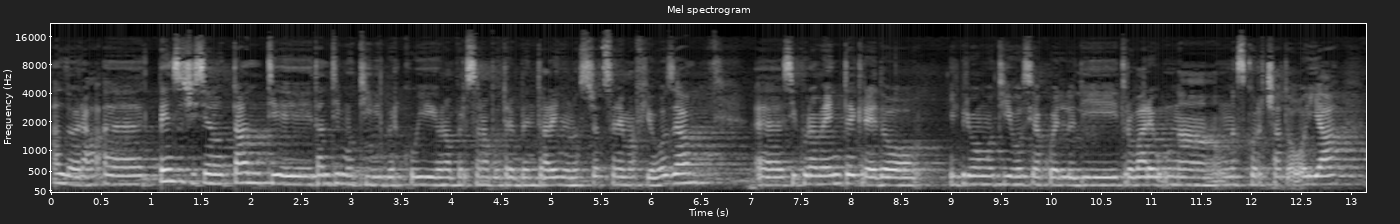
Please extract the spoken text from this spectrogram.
Allora, eh, penso ci siano tanti, tanti, motivi per cui una persona potrebbe entrare in un'associazione mafiosa. Eh, sicuramente credo il primo motivo sia quello di trovare una, una scorciatoia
